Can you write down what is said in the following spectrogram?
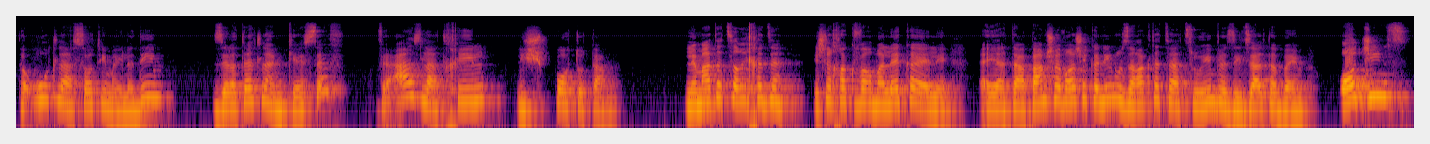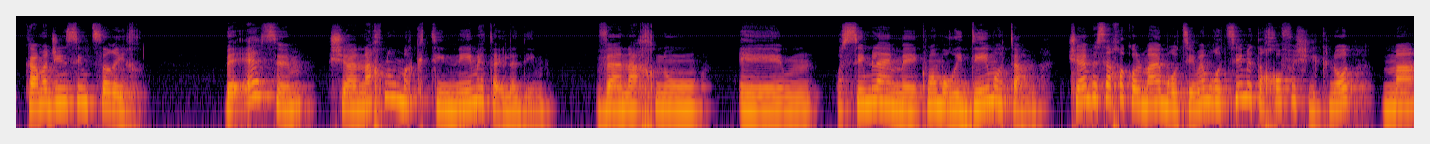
טעות לעשות עם הילדים, זה לתת להם כסף, ואז להתחיל לשפוט אותם. למה אתה צריך את זה? יש לך כבר מלא כאלה. אה, אתה הפעם שעברה שקנינו זרקת צעצועים וזלזלת בהם. עוד ג'ינס? כמה ג'ינסים צריך? בעצם, כשאנחנו מקטינים את הילדים, ואנחנו אה, עושים להם, אה, כמו מורידים אותם, שהם בסך הכל מה הם רוצים? הם רוצים את החופש לקנות מה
